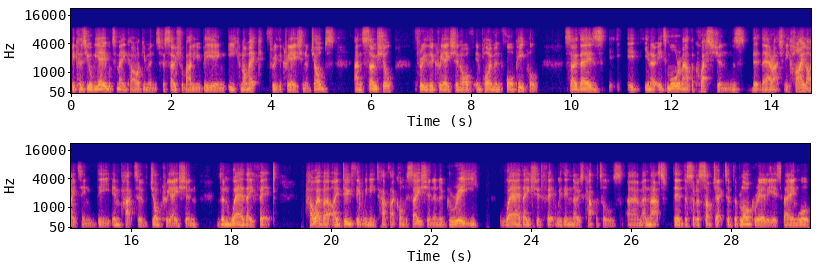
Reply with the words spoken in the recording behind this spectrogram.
Because you'll be able to make arguments for social value being economic through the creation of jobs and social through the creation of employment for people. So there's it you know it's more about the questions that they're actually highlighting the impact of job creation than where they fit. However i do think we need to have that conversation and agree where they should fit within those capitals. Um, and that's the the sort of subject of the blog really is saying well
